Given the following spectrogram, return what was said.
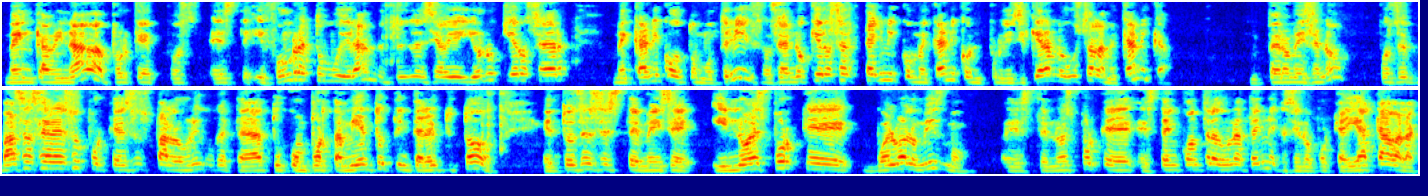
me encaminaba, porque pues este, y fue un reto muy grande, entonces le decía, oye, yo no quiero ser mecánico automotriz, o sea, no quiero ser técnico mecánico, porque ni siquiera me gusta la mecánica. Pero me dice, no, pues vas a hacer eso porque eso es para lo único que te da tu comportamiento, tu intelecto y todo. Entonces, este, me dice, y no es porque vuelva a lo mismo, este, no es porque esté en contra de una técnica, sino porque ahí acaba,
